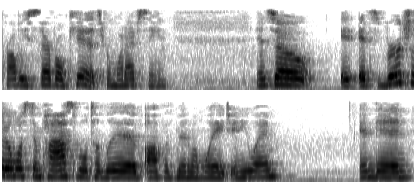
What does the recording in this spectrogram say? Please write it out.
probably several kids from what I've seen. And so it, it's virtually almost impossible to live off of minimum wage anyway. And then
